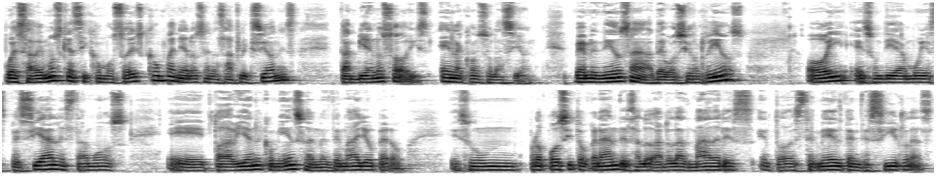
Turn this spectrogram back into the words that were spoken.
pues sabemos que así como sois compañeros en las aflicciones, también lo sois en la consolación. Bienvenidos a Devoción Ríos. Hoy es un día muy especial, estamos eh, todavía en el comienzo del mes de mayo, pero es un propósito grande saludar a las madres en todo este mes, bendecirlas.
